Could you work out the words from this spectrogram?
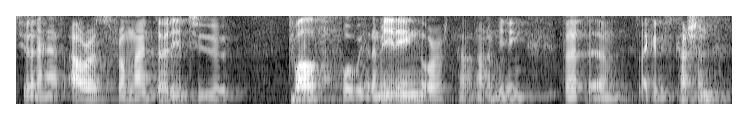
two and a half hours from 9.30 to 12, where we had a meeting, or no, not a meeting, but um, like a discussion.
